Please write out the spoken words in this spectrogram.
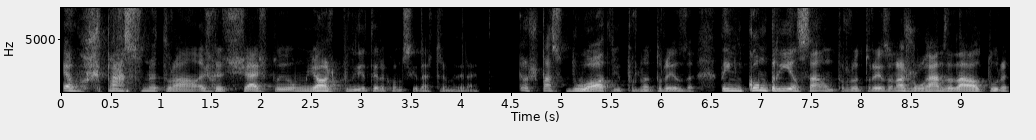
é o espaço natural, as redes sociais, o melhor que podia ter acontecido à extrema-direita é o espaço do ódio por natureza, da incompreensão por natureza. Nós julgámos a dar altura,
